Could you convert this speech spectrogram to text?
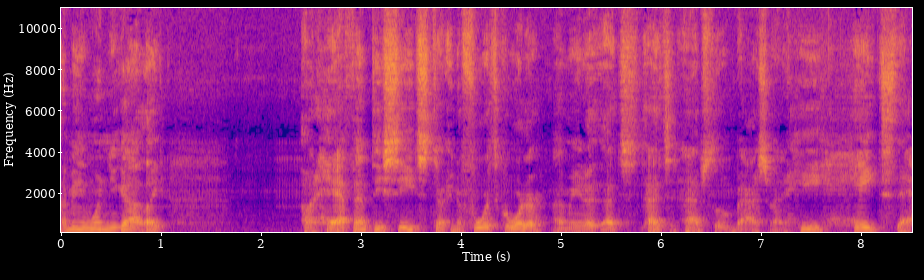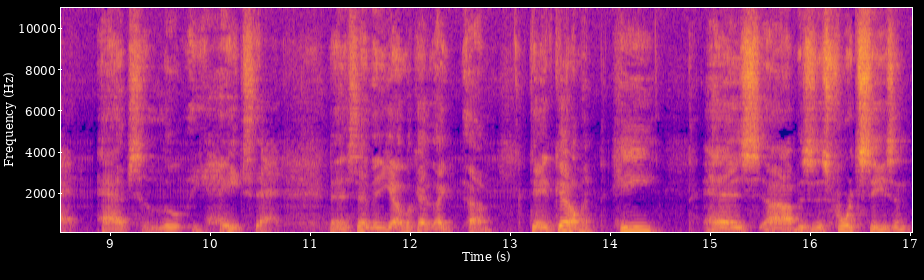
I mean, when you got like a half empty seats in the fourth quarter, I mean, that's that's an absolute embarrassment. He hates that. Absolutely hates that. And instead, then you got to look at like um, Dave Gettleman. He has uh, this is his fourth season.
